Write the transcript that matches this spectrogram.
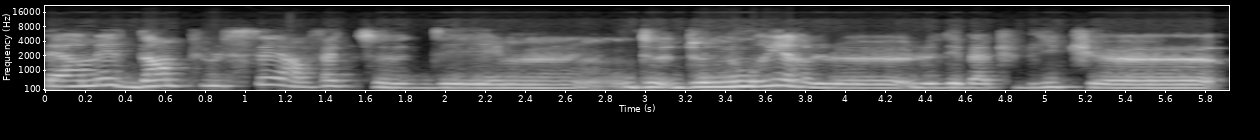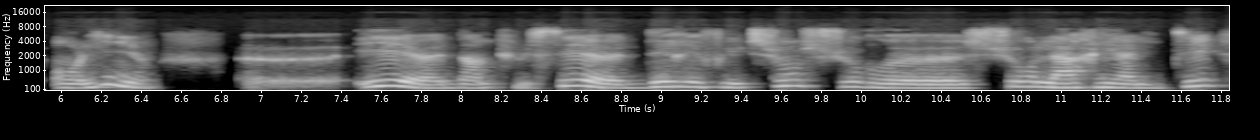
permet d'impulser en fait des, de, nourrir le débat public en ligne. Euh, et euh, d'impulser euh, des réflexions sur, sur la réalité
